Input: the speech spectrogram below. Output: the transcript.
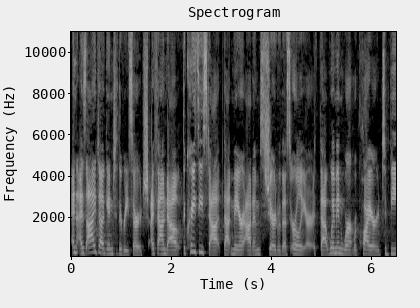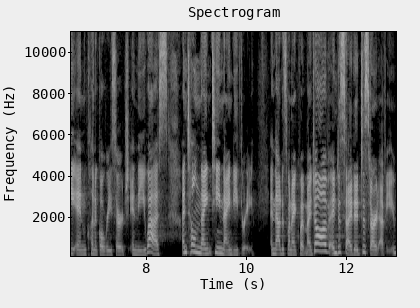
And as I dug into the research, I found out the crazy stat that Mayor Adams shared with us earlier that women weren't required to be in clinical research in the US until 1993. And that is when I quit my job and decided to start Evvy.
